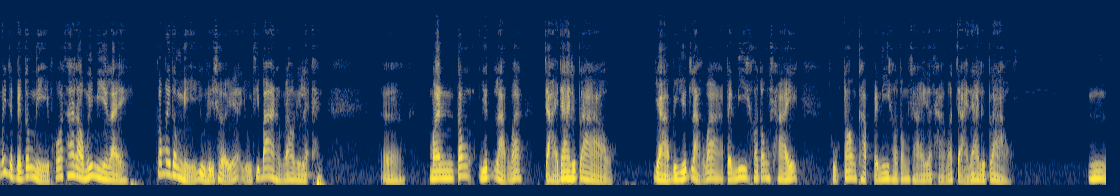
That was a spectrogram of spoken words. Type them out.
ไม่จำเป็นต้องหนี เพราะถ้าเราไม่มีอะไร ก็ไม่ต้องหนีอยู่เฉยๆเนี่ยอยู่ที่บ้านของเรานี่แหละ เออ มันต้องยึดหลักว่าจ่ายได้หรือเปล่า อย่าไปยึดหลักว่าเป็นหนี้เขาต้องใช้ ถูกต้องครับเป็นหนี้เขาต้องใช้จะถามว่าจ่ายได้หรือเปล่า อืม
